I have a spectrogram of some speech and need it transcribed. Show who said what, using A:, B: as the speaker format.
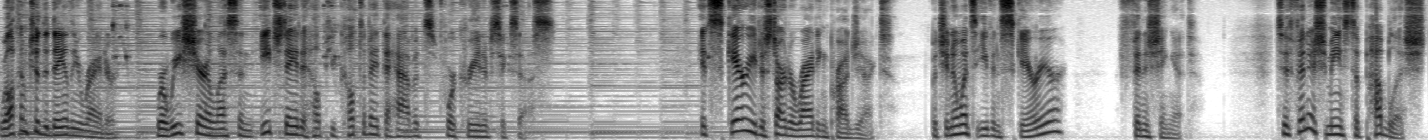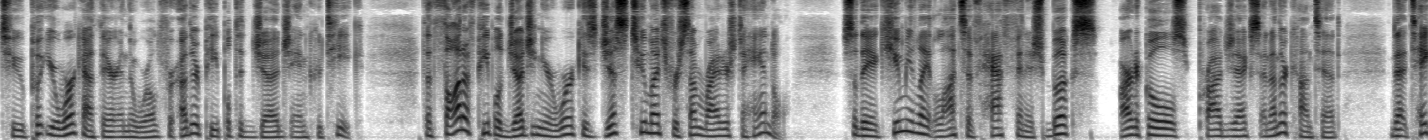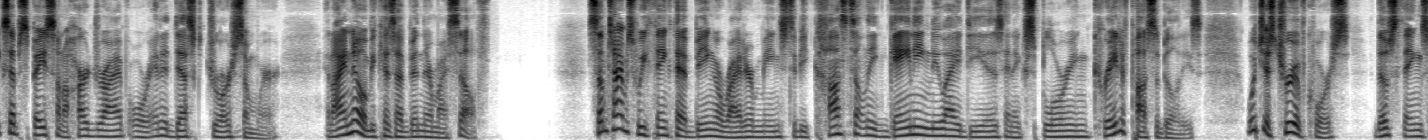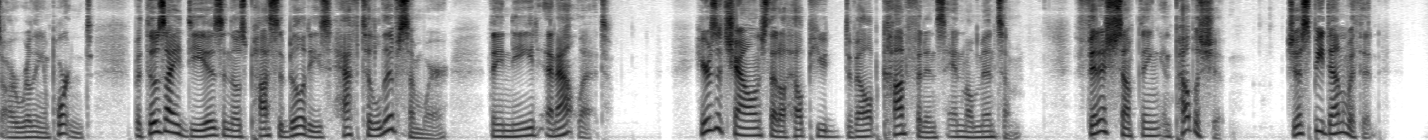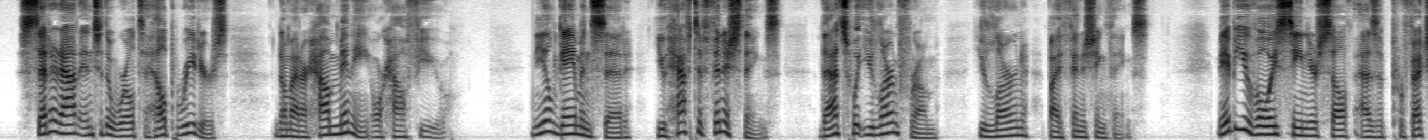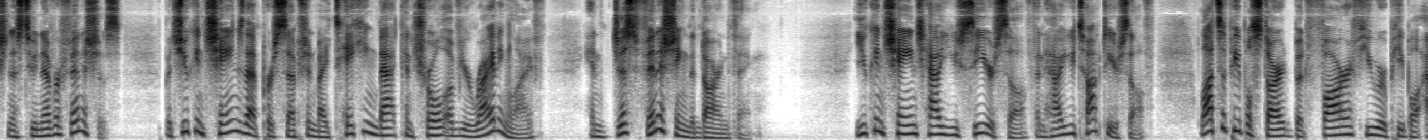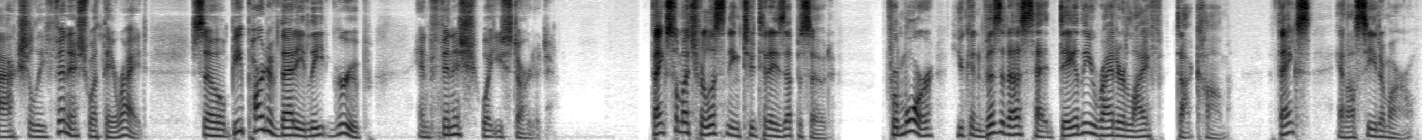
A: Welcome to the Daily Writer, where we share a lesson each day to help you cultivate the habits for creative success. It's scary to start a writing project, but you know what's even scarier? Finishing it. To finish means to publish, to put your work out there in the world for other people to judge and critique. The thought of people judging your work is just too much for some writers to handle. So they accumulate lots of half finished books, articles, projects, and other content that takes up space on a hard drive or in a desk drawer somewhere. And I know because I've been there myself. Sometimes we think that being a writer means to be constantly gaining new ideas and exploring creative possibilities, which is true, of course. Those things are really important. But those ideas and those possibilities have to live somewhere. They need an outlet. Here's a challenge that'll help you develop confidence and momentum. Finish something and publish it. Just be done with it. Set it out into the world to help readers, no matter how many or how few. Neil Gaiman said, You have to finish things. That's what you learn from. You learn by finishing things. Maybe you've always seen yourself as a perfectionist who never finishes, but you can change that perception by taking back control of your writing life and just finishing the darn thing. You can change how you see yourself and how you talk to yourself. Lots of people start, but far fewer people actually finish what they write. So be part of that elite group and finish what you started. Thanks so much for listening to today's episode. For more, you can visit us at dailywriterlife.com. Thanks, and I'll see you tomorrow.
